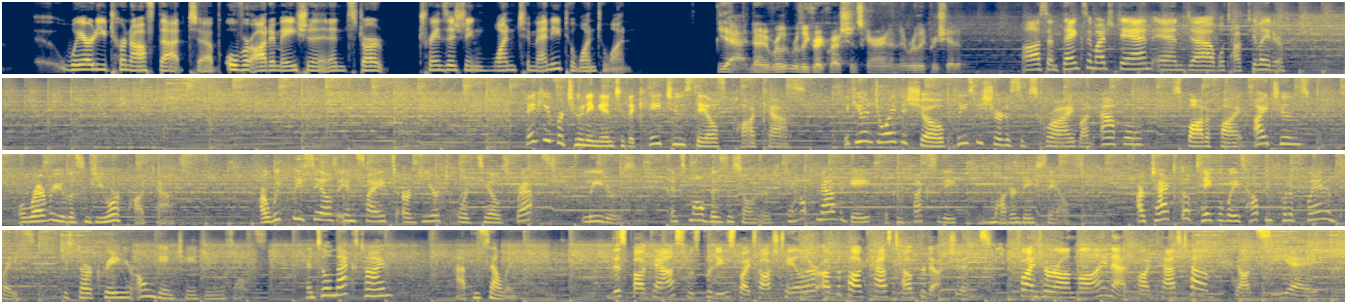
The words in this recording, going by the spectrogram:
where do you turn off that uh, over automation and start transitioning one to many to one to one? Yeah, no, really, really great questions, Karen, and I really appreciate it. Awesome. Thanks so much, Dan, and uh, we'll talk to you later. Thank you for tuning in to the K2 Sales Podcast. If you enjoyed the show, please be sure to subscribe on Apple, Spotify, iTunes, or wherever you listen to your podcasts. Our weekly sales insights are geared towards sales reps, leaders, and small business owners to help navigate the complexity of modern day sales. Our tactical takeaways help you put a plan in place to start creating your own game changing results. Until next time, happy selling. This podcast was produced by Tosh Taylor of the Podcast Hub Productions. Find her online at podcasthub.ca.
